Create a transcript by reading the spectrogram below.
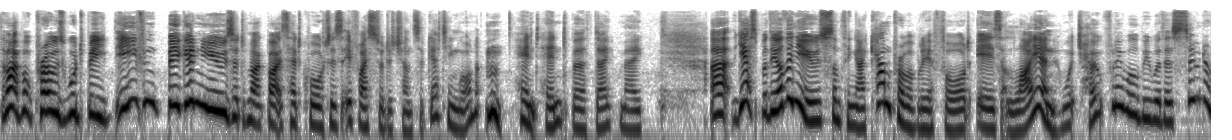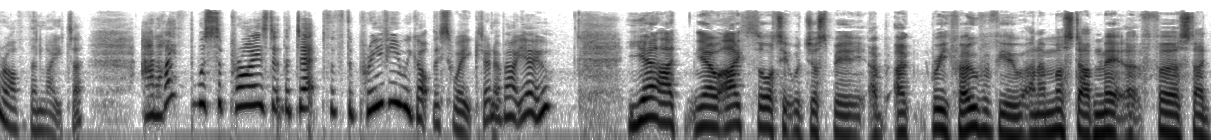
the MacBook Pros would be even bigger news at MacBytes headquarters if I stood a chance of getting one. hint, hint, birthday, May. Uh, yes, but the other news, something I can probably afford, is Lion, which hopefully will be with us sooner rather than later. And I was surprised at the depth of the preview we got this week. Don't know about you. Yeah, I, you know, I thought it would just be a, a, brief overview, and I must admit, at first I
